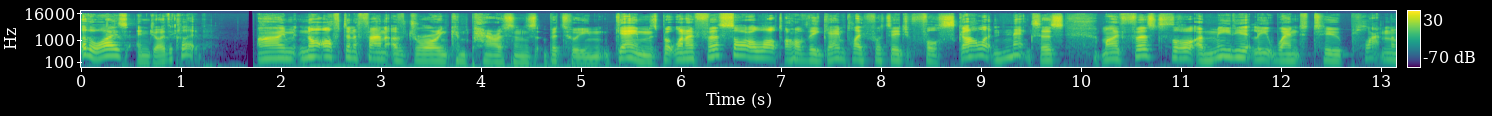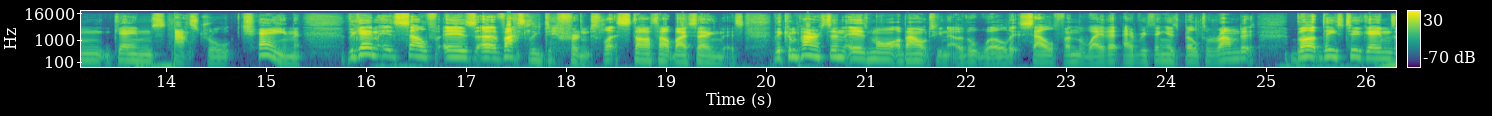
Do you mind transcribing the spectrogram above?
Otherwise, enjoy the clip. I'm not often a fan of drawing comparisons between games, but when I first saw a lot of the gameplay footage for Scarlet Nexus, my first thought immediately went to Platinum Games' Astral Chain. The game itself is uh, vastly different, let's start out by saying this. The comparison is more about, you know, the world itself and the way that everything is built around it, but these two games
